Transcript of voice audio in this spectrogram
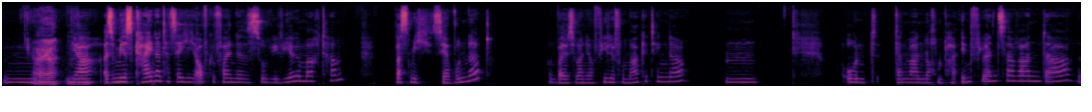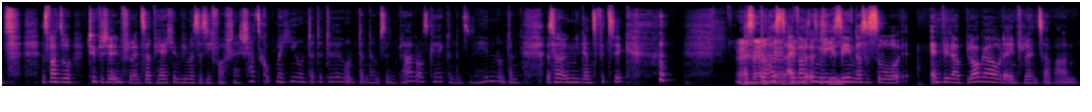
Mm, Ah ja. mhm. ja, also mir ist keiner tatsächlich aufgefallen, dass es so wie wir gemacht haben, was mich sehr wundert, weil es waren ja auch viele vom Marketing da. Mm. Und dann waren noch ein paar Influencer waren da. Das, das waren so typische Influencer-Pärchen, wie man es sich vorstellt. Schatz, guck mal hier und da, da, da. Und dann haben sie den Plan ausgeheckt und dann sind sie hin und dann, es war irgendwie ganz witzig. Also du hast einfach irgendwie gesehen, dass es so entweder Blogger oder Influencer waren.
